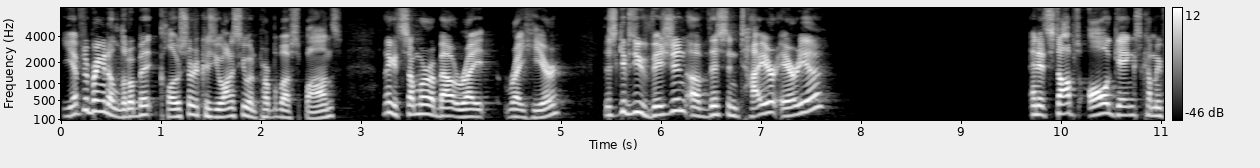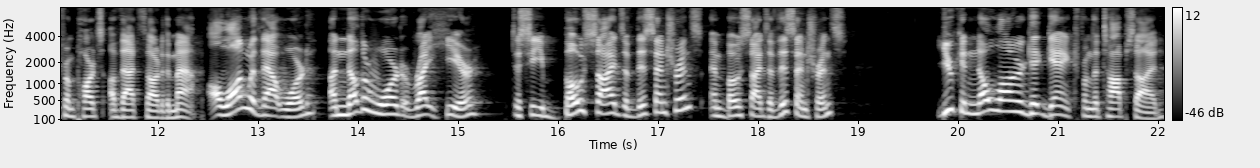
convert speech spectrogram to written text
you have to bring it a little bit closer because you want to see when purple buff spawns. I think it's somewhere about right right here. This gives you vision of this entire area. And it stops all ganks coming from parts of that side of the map. Along with that ward, another ward right here to see both sides of this entrance and both sides of this entrance. You can no longer get ganked from the top side.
